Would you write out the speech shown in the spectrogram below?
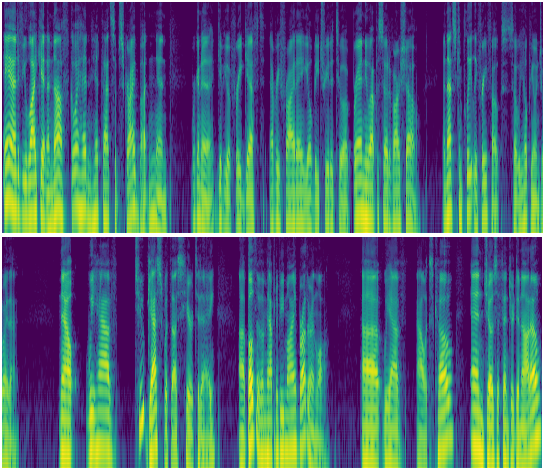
And if you like it enough, go ahead and hit that subscribe button. And we're going to give you a free gift. Every Friday, you'll be treated to a brand new episode of our show. And that's completely free, folks. So we hope you enjoy that. Now, we have two guests with us here today. Uh, both of them happen to be my brother in law. Uh, we have Alex Coe and Joseph Interdonato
